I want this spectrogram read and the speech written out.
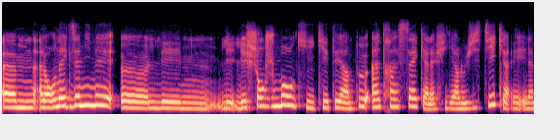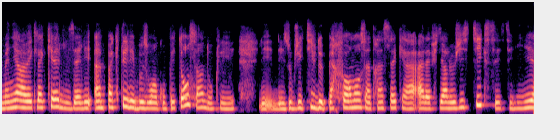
Euh, alors, on a examiné euh, les, changements qui, étaient un peu intrinsèques à la filière logistique et, la manière avec laquelle ils allaient impacter les besoins en compétences, hein, donc les, objectifs de performance intrinsèques à, la filière logistique. C'est lié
